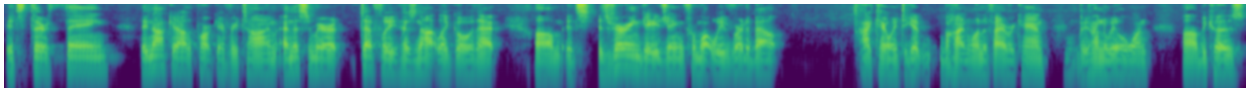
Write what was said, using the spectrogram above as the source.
It's their thing. They knock it out of the park every time. And this Emira definitely has not let go of that. Um, it's it's very engaging from what we've read about. I can't wait to get behind one if I ever can, behind the wheel of one, uh, because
